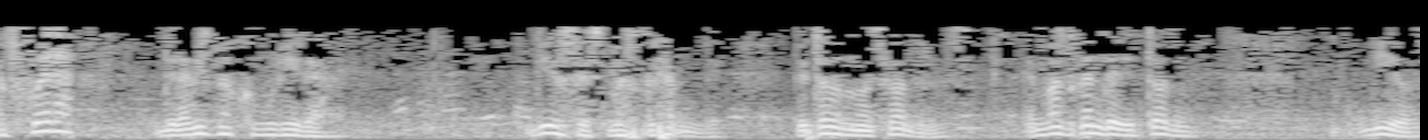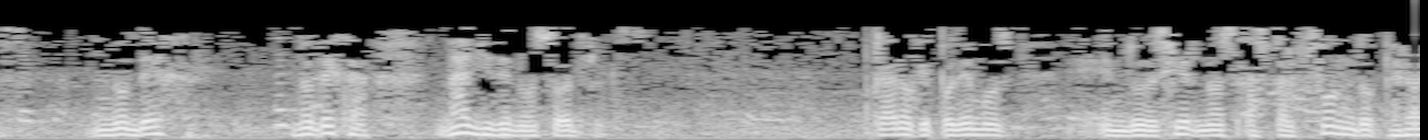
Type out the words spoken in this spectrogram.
afuera de la misma comunidad. Dios es más grande de todos nosotros, el más grande de todos. Dios no deja, no deja nadie de nosotros. Claro que podemos endurecernos hasta el fondo, pero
